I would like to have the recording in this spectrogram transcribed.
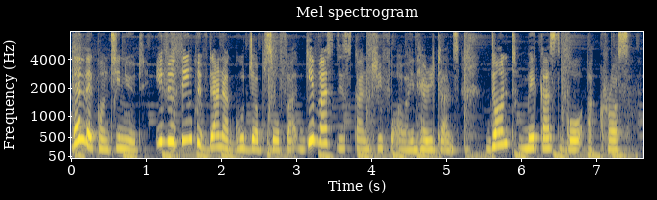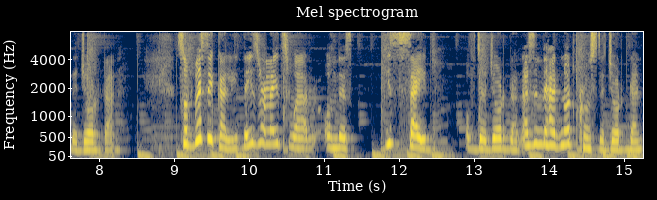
Then they continued, If you think we've done a good job so far, give us this country for our inheritance. Don't make us go across the Jordan. So basically, the Israelites were on the east side of the Jordan, as in they had not crossed the Jordan.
